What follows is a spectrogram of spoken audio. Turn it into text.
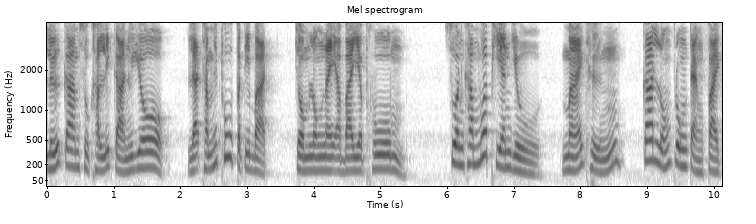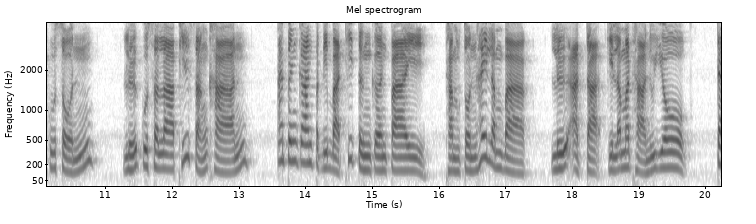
หรือการสุขันลิกานุโยกและทำให้ผู้ปฏิบัติจมลงในอบายภูมิ ส่วนคำว่าเพียรอยู่ หมายถึง การหลงปรุงแต่งฝ่ายกุศล หรือกุศลาภิสังขาร อันเป็นการปฏิบัติที่ตึงเกินไปทำตนให้ลำบาก หรืออัตตะกิลมัฐานุโยกแต่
